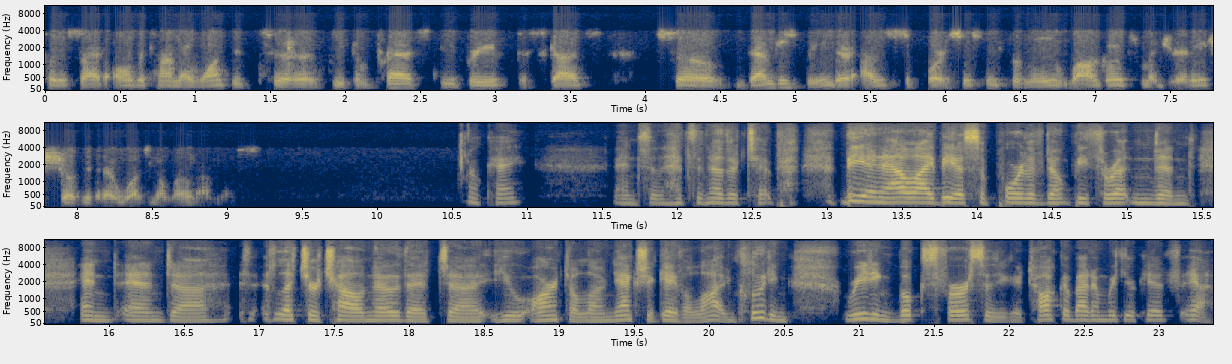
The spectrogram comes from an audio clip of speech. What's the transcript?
put aside all the time I wanted to decompress, debrief, discuss. So them just being there as a support system for me while going through my journey showed me that I wasn't alone on this. Okay. And so that's another tip. Be an ally, be a supportive, don't be threatened and and and uh, let your child know that uh, you aren't alone. You actually gave a lot, including reading books first so you could talk about them with your kids. Yeah.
